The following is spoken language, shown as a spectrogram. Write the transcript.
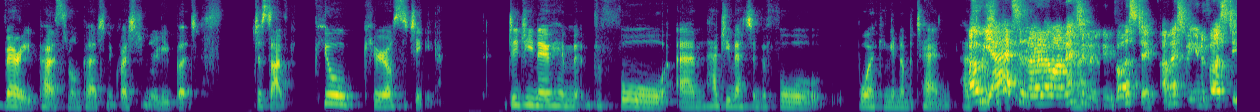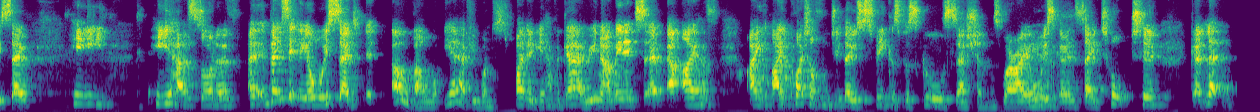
very personal and pertinent question, really, but just out of pure curiosity, did you know him before? Um, had you met him before working in number 10 oh yes no no i met right. him at university i met him at university so he he has sort of uh, basically always said, "Oh well, yeah, if you want, to, why don't you have a go?" You know, I mean, it's uh, I have I, I quite often do those speakers for schools sessions where I always go and say, "Talk to go, let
